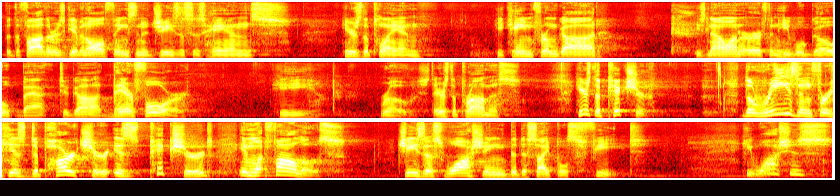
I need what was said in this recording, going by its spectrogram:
but the Father has given all things into Jesus' hands. Here's the plan He came from God. He's now on earth and he will go back to God. Therefore, he rose. There's the promise. Here's the picture. The reason for his departure is pictured in what follows Jesus washing the disciples' feet. He washes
